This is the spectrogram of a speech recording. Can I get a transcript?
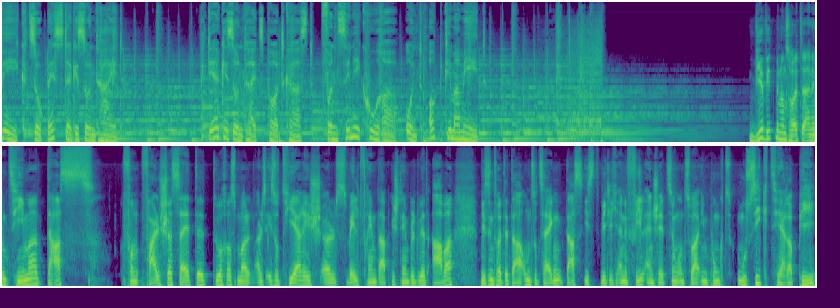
Weg zu bester Gesundheit. Der Gesundheitspodcast von Cinecura und OptimaMed. Wir widmen uns heute einem Thema, das von falscher Seite durchaus mal als esoterisch, als weltfremd abgestempelt wird. Aber wir sind heute da, um zu zeigen, das ist wirklich eine Fehleinschätzung und zwar im Punkt Musiktherapie.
